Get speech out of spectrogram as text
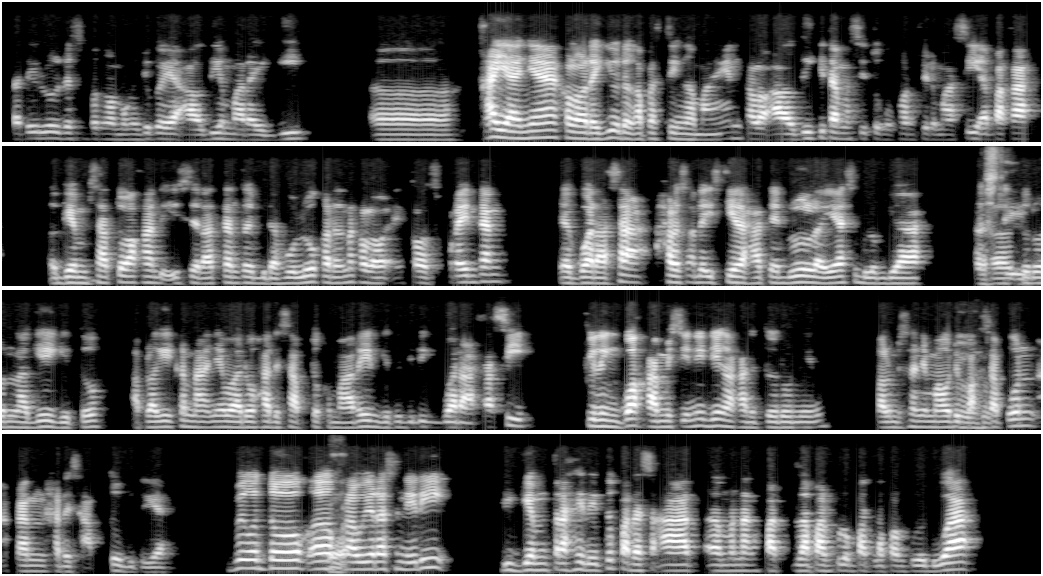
tadi lu udah sempat ngomongin juga ya Aldi sama Regi. Eh kayaknya kalau Regi udah nggak pasti nggak main. Kalau Aldi kita masih tunggu konfirmasi apakah game satu akan diistirahatkan terlebih dahulu. Karena kalau ankle sprain kan ya gua rasa harus ada istirahatnya dulu lah ya sebelum dia Pasti. turun lagi gitu. Apalagi kenanya baru hari Sabtu kemarin gitu. Jadi gua rasa sih feeling gua Kamis ini dia nggak akan diturunin. Kalau misalnya mau dipaksa pun akan hari Sabtu gitu ya. Tapi untuk uh. Prawira sendiri di game terakhir itu pada saat uh, menang 84-82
